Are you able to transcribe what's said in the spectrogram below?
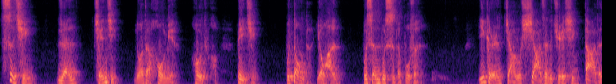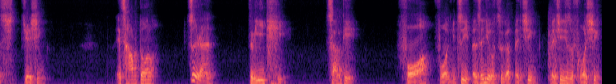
事情、人、前景挪在后面后后背景不动的永恒、不生不死的部分。一个人假如下这个决心，大的决心，也差不多了。自然，这个一体，上帝、佛、佛，你自己本身就有这个本性，本性就是佛性，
